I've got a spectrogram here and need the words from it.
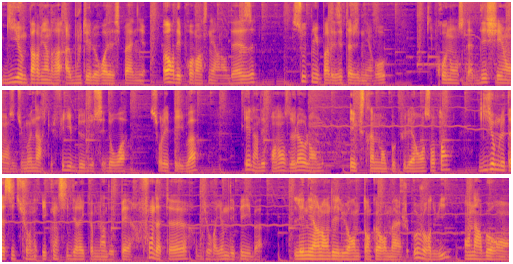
Guillaume parviendra à bouter le roi d'Espagne hors des provinces néerlandaises, soutenu par les États généraux, qui prononcent la déchéance du monarque Philippe II de ses droits sur les Pays-Bas et l'indépendance de la Hollande. Extrêmement populaire en son temps, Guillaume le Taciturne est considéré comme l'un des pères fondateurs du royaume des Pays-Bas. Les Néerlandais lui rendent encore hommage aujourd'hui en arborant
